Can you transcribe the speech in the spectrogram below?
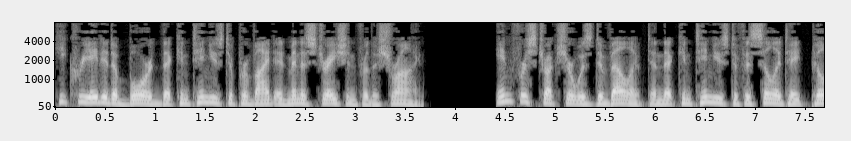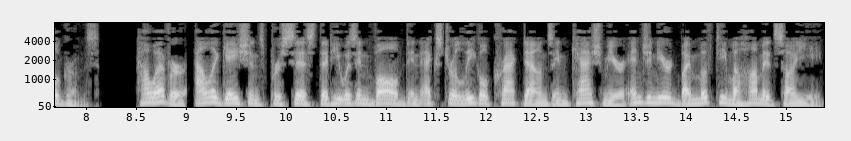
He created a board that continues to provide administration for the shrine. Infrastructure was developed and that continues to facilitate pilgrims. However, allegations persist that he was involved in extra-legal crackdowns in Kashmir engineered by Mufti Muhammad Sayeed.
